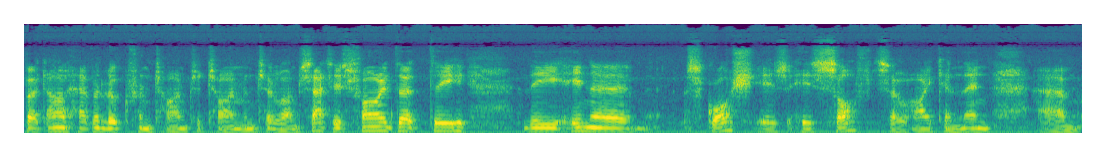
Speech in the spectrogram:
but I'll have a look from time to time until I'm satisfied that the the inner squash is is soft so I can then um,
